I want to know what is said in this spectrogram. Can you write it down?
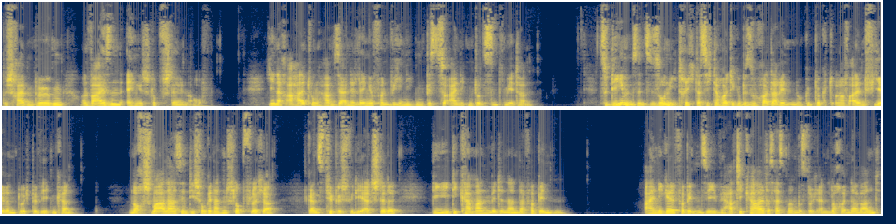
beschreiben Bögen und weisen enge Schlupfstellen auf. Je nach Erhaltung haben sie eine Länge von wenigen bis zu einigen Dutzend Metern. Zudem sind sie so niedrig, dass sich der heutige Besucher darin nur gebückt und auf allen Vieren durchbewegen kann. Noch schmaler sind die schon genannten Schlupflöcher, ganz typisch für die Erdstelle, die die Kammern miteinander verbinden. Einige verbinden sie vertikal, das heißt man muss durch ein Loch in der Wand,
